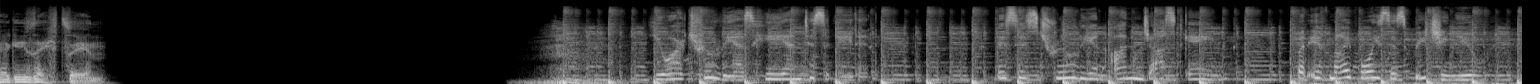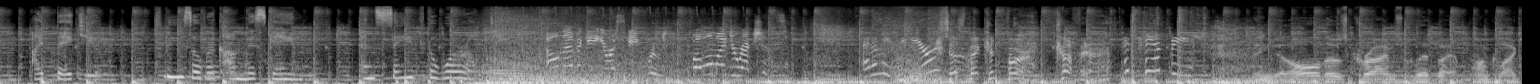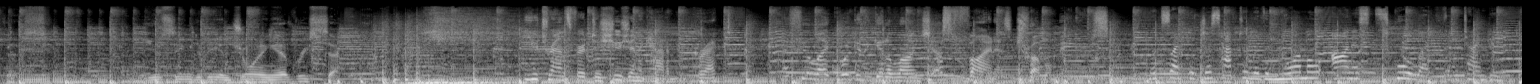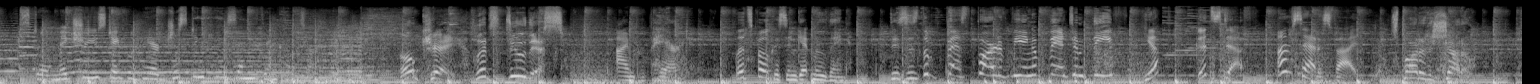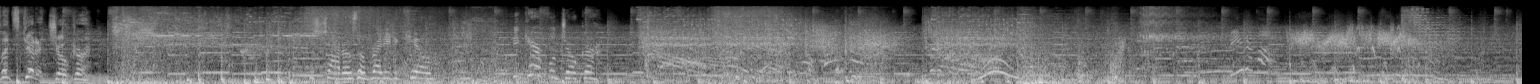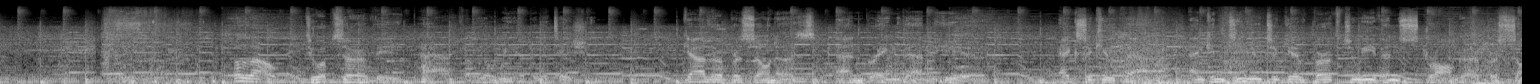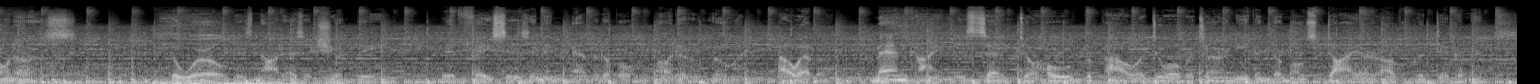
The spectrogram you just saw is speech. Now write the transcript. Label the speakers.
Speaker 1: PEGI 16.
Speaker 2: You are truly as he anticipated. This is truly an unjust game. But if my voice is reaching you, I beg you, please overcome this game and save the world.
Speaker 3: I'll navigate your escape route. Follow my directions. Enemies here?
Speaker 4: Suspect confirmed. Cuff him.
Speaker 5: All those crimes were led by a punk like this. You seem to be enjoying every second.
Speaker 6: You transferred to Shujin Academy, correct?
Speaker 7: I feel like we're gonna get along just fine as troublemakers.
Speaker 8: Looks like you'll just have to live a normal, honest school life for the time being. Still, make sure you stay prepared just in case anything comes up.
Speaker 7: Okay, let's do this!
Speaker 8: I'm prepared. Let's focus and get moving. This is the best part of being a phantom thief! Yep, good stuff. I'm satisfied.
Speaker 7: Spotted a shadow. Let's get it, Joker!
Speaker 8: The shadows are ready to kill. Be careful, Joker.
Speaker 3: Beat him up.
Speaker 9: Allow me to observe the path of your rehabilitation. Gather personas and bring them here. Execute them and continue to give birth to even stronger personas. The world is not as it should be. It faces an inevitable utter ruin. However, mankind is said to hold the power to overturn even the most dire of predicaments.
